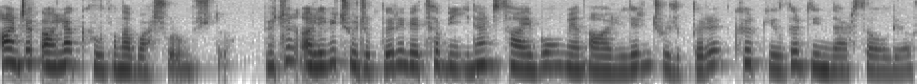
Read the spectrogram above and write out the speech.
ancak ahlak kılıfına başvurmuştu. Bütün Alevi çocukları ve tabi inanç sahibi olmayan ailelerin çocukları 40 yıldır din dersi alıyor.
